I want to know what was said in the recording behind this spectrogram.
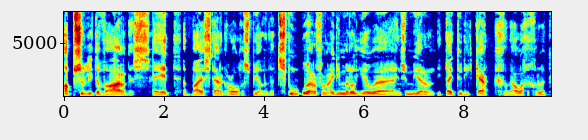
absolute waardes het 'n baie sterk rol gespeel en dit spoel oor vanuit die middeleeue en so meer. In die tyd toe die kerk geweldige groot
